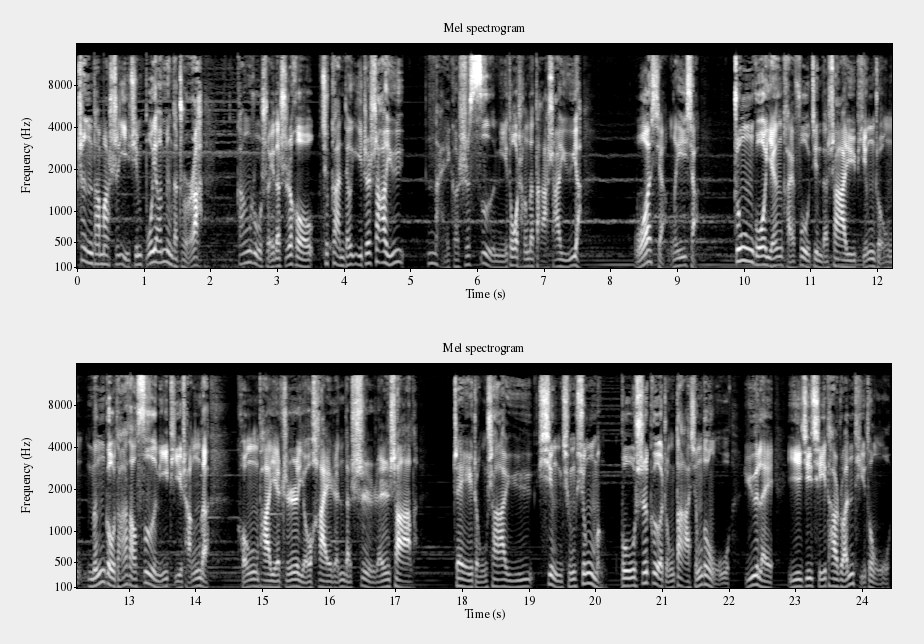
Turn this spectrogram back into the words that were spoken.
真他妈是一群不要命的准儿啊！刚入水的时候就干掉一只鲨鱼，那可是四米多长的大鲨鱼呀！”我想了一下，中国沿海附近的鲨鱼品种能够达到四米体长的，恐怕也只有害人的噬人鲨了。这种鲨鱼性情凶猛。捕食各种大型动物、鱼类以及其他软体动物。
